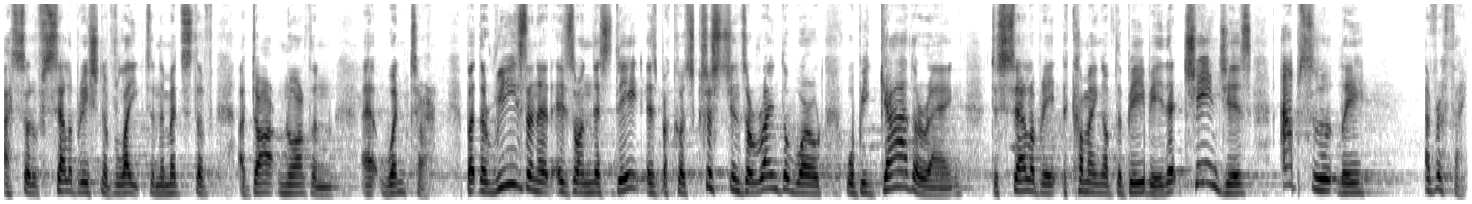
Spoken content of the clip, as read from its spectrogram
a, sort of celebration of light in the midst of a dark northern uh, winter. But the reason it is on this date is because Christians around the world will be gathering to celebrate the coming of the baby that changes absolutely everything.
